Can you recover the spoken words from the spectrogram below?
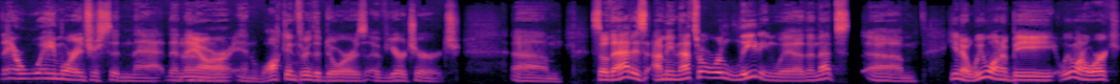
They are way more interested in that than they Mm. are in walking through the doors of your church. Um, so that is, I mean, that's what we're leading with. And that's, um, you know, we want to be, we want to work,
